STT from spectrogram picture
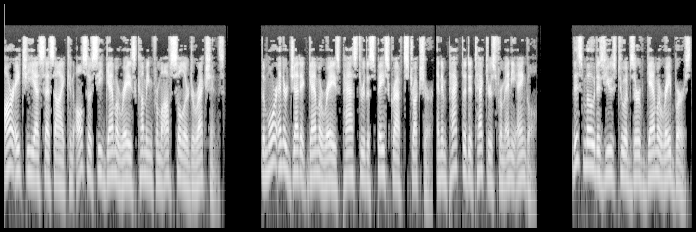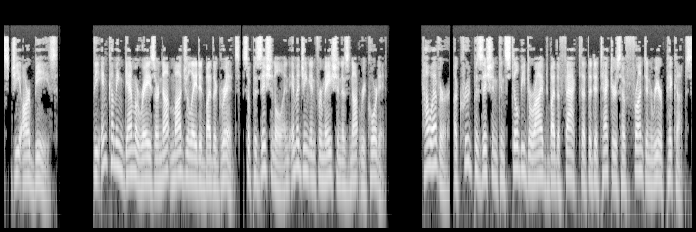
RHESSI can also see gamma rays coming from off-solar directions. The more energetic gamma rays pass through the spacecraft structure, and impact the detectors from any angle. This mode is used to observe gamma ray bursts GRBs. The incoming gamma rays are not modulated by the grids, so positional and imaging information is not recorded. However, a crude position can still be derived by the fact that the detectors have front and rear pickups.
